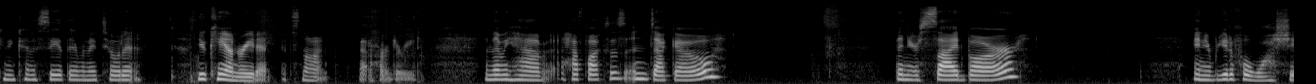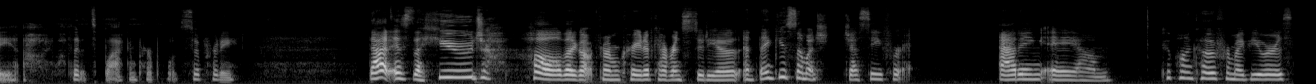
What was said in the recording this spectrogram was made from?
can you kind of see it there when I tilt it? You can read it. It's not that hard to read. And then we have half boxes and deco. Then your sidebar. And your beautiful washi. Oh, I love that it's black and purple. It's so pretty. That is the huge haul that I got from Creative Cavern Studio. And thank you so much, Jesse, for adding a um, coupon code for my viewers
